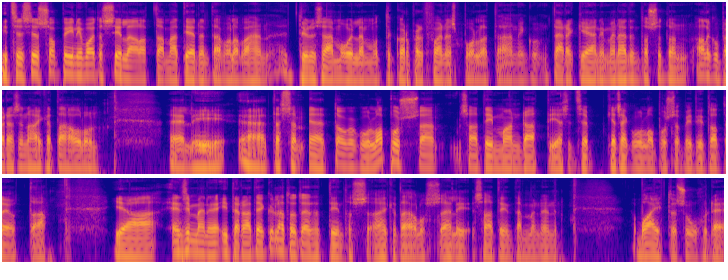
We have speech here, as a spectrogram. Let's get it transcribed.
Itse asiassa jos sopii, niin voitaisiin sillä aloittaa. Mä tiedän, tämä voi olla vähän tylsää muille, mutta corporate finance puolella tämä on niin kuin tärkeää, niin mä näytän tuossa tuon alkuperäisen aikataulun. Eli ää, tässä ää, toukokuun lopussa saatiin mandaatti ja sitten se kesäkuun lopussa piti toteuttaa. Ja ensimmäinen iteraatio kyllä toteutettiin tuossa aikataulussa, eli saatiin tämmöinen vaihtosuhde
